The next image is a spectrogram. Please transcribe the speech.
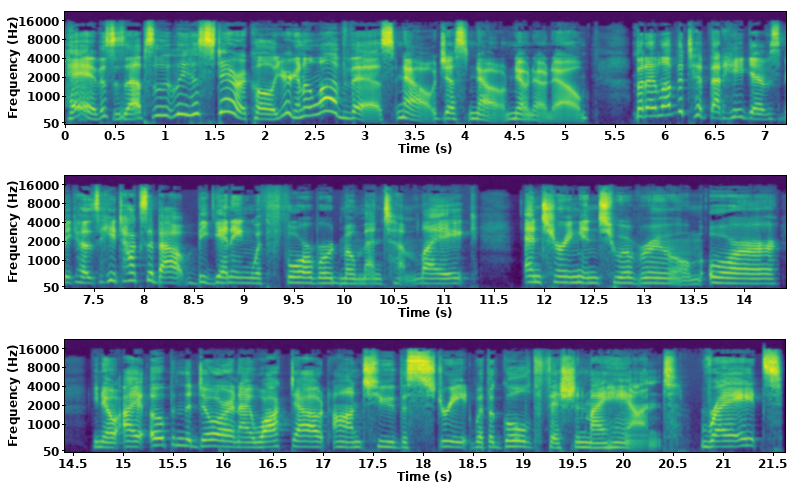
hey, this is absolutely hysterical. You're going to love this. No, just no, no, no, no. But I love the tip that he gives because he talks about beginning with forward momentum. Like, entering into a room or you know, I opened the door and I walked out onto the street with a goldfish in my hand, right?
